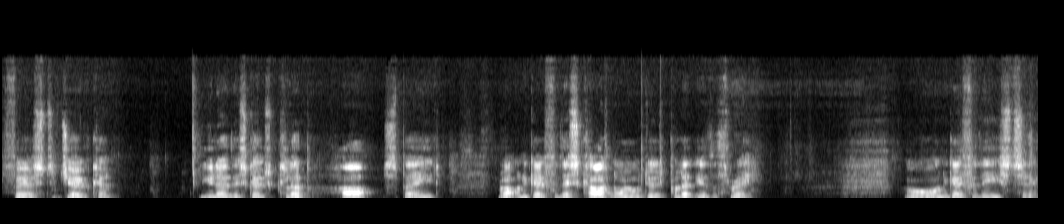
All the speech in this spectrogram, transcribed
first joker. You know this goes club, heart, spade. Right, I'm going to go for this card, and all you'll do is pull out the other three. Oh, I'm going to go for these two.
